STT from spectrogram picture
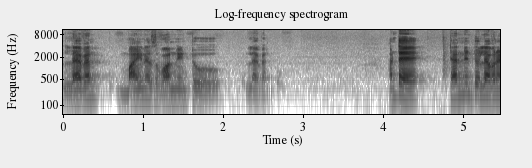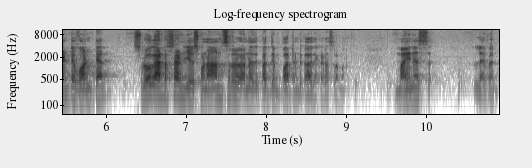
eleven minus one into eleven. అంటే టెన్ ఇంటూ లెవెన్ అంటే వన్ టెన్. స్లోగా అండర్స్టాండ్ చేసుకోండి. ఆన్సర్ అనేది పెద్ద ఇంపార్టెంట్ కాదు ఇక్కడ అసలు మనకి. Minus eleven.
